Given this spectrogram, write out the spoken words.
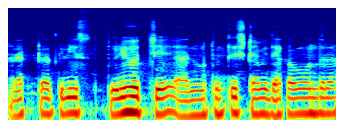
আর একটা তিরিশ তৈরি হচ্ছে, আর নতুন তিরিশটা আমি দেখাবো বন্ধুরা।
